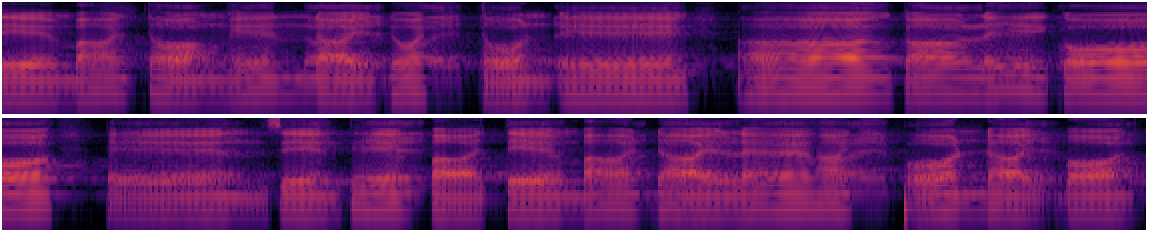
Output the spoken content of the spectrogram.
ฏิบัติต้องเห็นได้ด้วยตนเองอังกาลิโก เป็นสิ่งที่ปฏิบัติได้และให้ผลได้บน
